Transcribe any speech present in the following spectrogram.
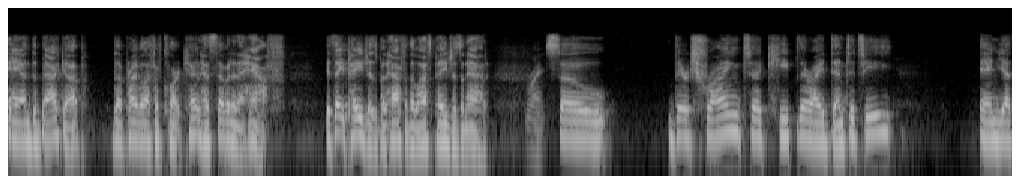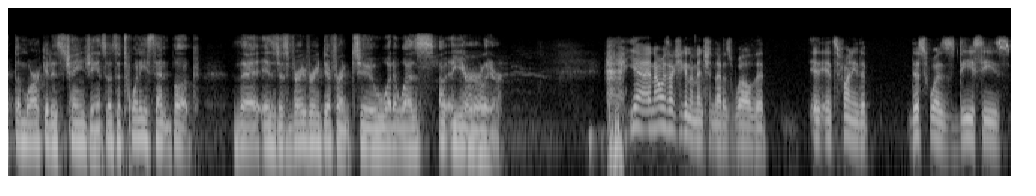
And the backup, The Private Life of Clark Kent, has seven and a half. It's eight pages, but half of the last page is an ad. Right. So they're trying to keep their identity, and yet the market is changing. And so it's a 20 cent book that is just very, very different to what it was a, year earlier. Yeah, and I was actually going to mention that as well. That it, it's funny that this was DC's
